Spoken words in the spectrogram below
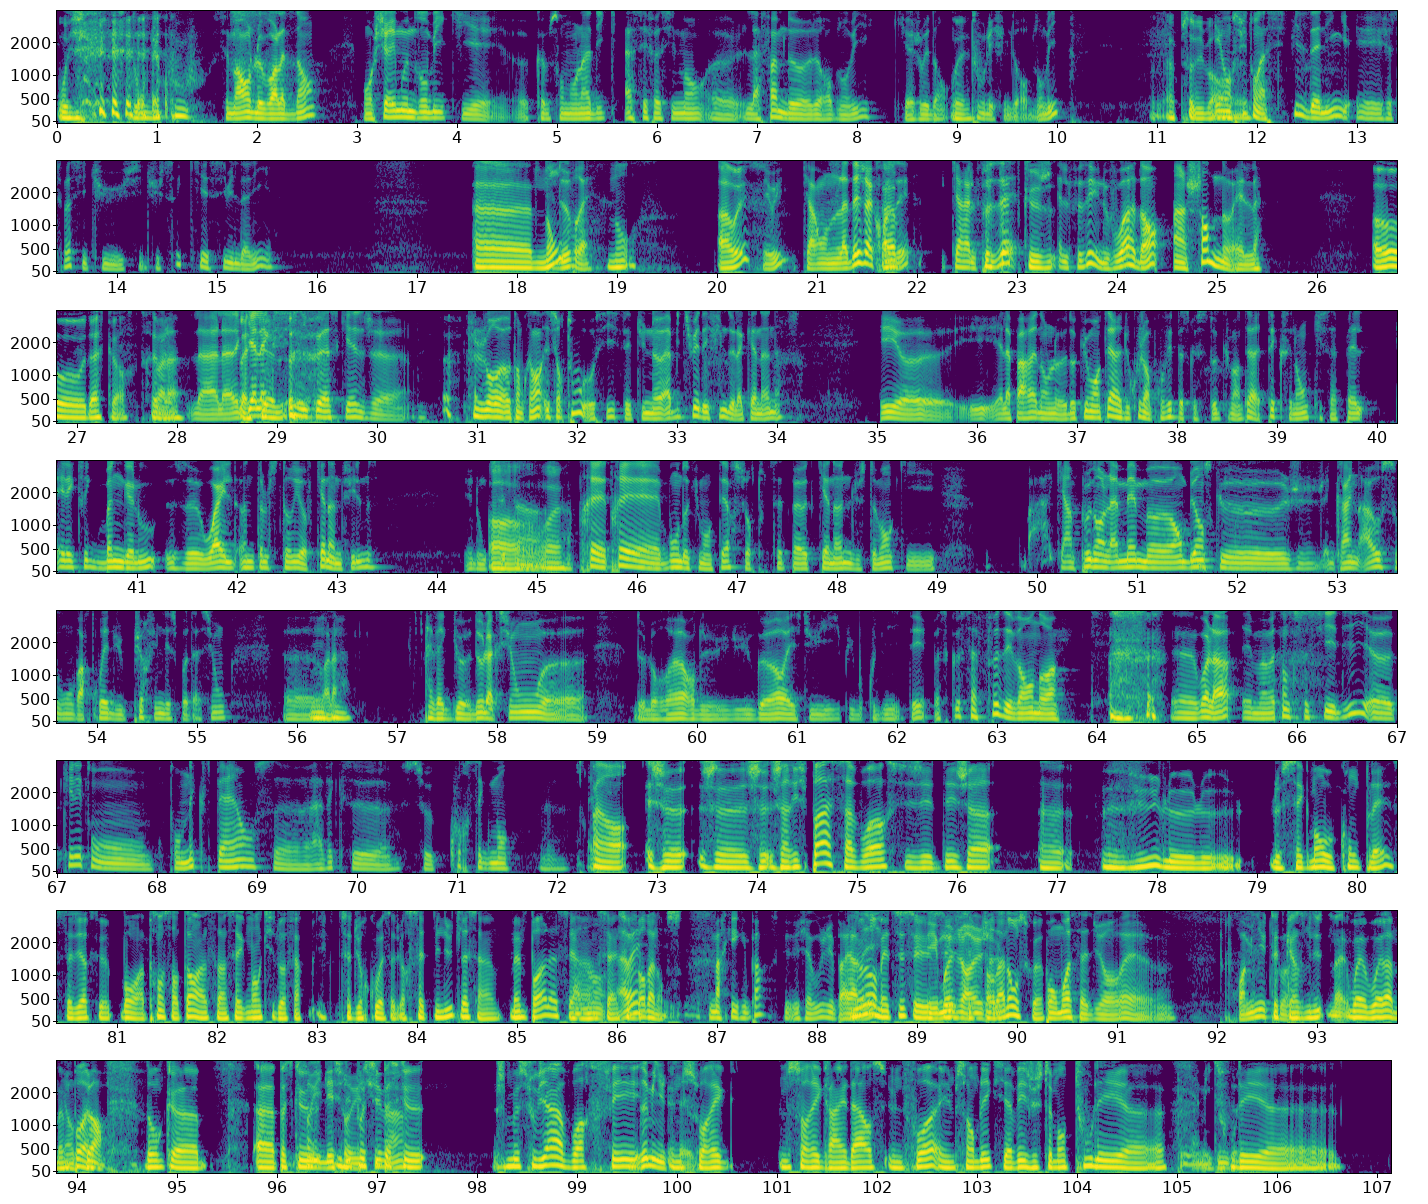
Oui. Donc du coup, c'est marrant de le voir là-dedans. Bon, Sherry Moon Zombie qui est, euh, comme son nom l'indique assez facilement, euh, la femme de, de Rob Zombie, qui a joué dans tous les films de Rob Zombie. Absolument. et ensuite, on a Sybil Danning, et je sais pas si tu, si tu sais qui est Sybil Danning. Euh, non. Tu devrais. Non. Ah oui Et oui, car on l'a déjà croisée, car elle faisait, Peut-être que je. elle faisait une voix dans Un chant de Noël. Oh, d'accord. Très voilà, bien. la, la galaxie Nicolas Cage, euh, toujours autant présente. Et surtout aussi, c'est une habituée des films de la canon. Et, euh, et elle apparaît dans le documentaire, et du coup j'en profite parce que ce documentaire est excellent, qui s'appelle Electric Bungaloo, The Wild Untold Story of Canon Films. Et donc c'est Oh, un, ouais. un très très bon documentaire sur toute cette période canon justement qui, bah, qui est un peu dans la même euh, ambiance que Grindhouse où on va retrouver du pur film d'exploitation. Euh, Mhm. Voilà, avec euh, de l'action, euh, de l'horreur, du, du gore et puis, beaucoup de nudité, parce que ça faisait vendre. Euh, voilà, et ben maintenant que ceci est dit, euh, quelle est ton, ton expérience euh, avec ce, ce court segment Alors, je, je, je- j'arrive pas à savoir si j'ai déjà vu le, le, le segment au complet. C'est-à-dire que, bon, après on s'entend, hein, c'est un segment qui doit faire. Ça dure quoi? Ça dure 7 minutes, là, c'est un- même pas, là, c'est Ah un, Ah c'est une ouais? bande-annonce. C'est marqué quelque part Parce que j'avoue, j'ai pas regardé. Non, non, mais tu sais, c'est, une bande-annonce, quoi. Pour moi, ça dure, ouais, euh, 3 minutes. Peut-être quoi. 15 minutes, ouais, voilà, Et même pas. encore. Donc, euh, euh, parce que toute façon, il est sur possible YouTube, parce hein. que je me souviens avoir fait 2 minutes une 16. soirée, une soirée Grindhouse une fois, et il me semblait qu'il y avait justement tous les, euh, tous les euh,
